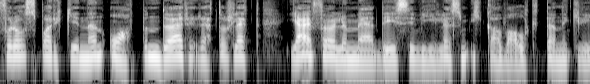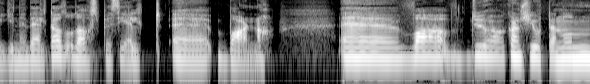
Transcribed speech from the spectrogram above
for å sparke inn en åpen dør, rett og slett, jeg føler med de sivile som ikke har valgt denne krigen i det hele tatt, og da spesielt barna. Eh, hva, du har kanskje gjort deg noen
